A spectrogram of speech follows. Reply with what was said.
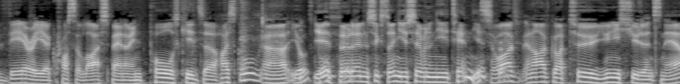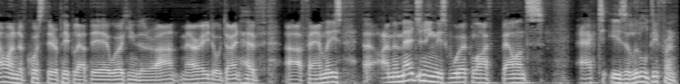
vary across a lifespan. I mean, Paul's kids are high school. Uh, yours? Yeah, Paul? thirteen and sixteen, year seven and year ten. Yes. So I've and I've got two uni students now, and of course there are people out there working that aren't married or don't have uh, families. Uh, I'm imagining this work-life balance act is a little different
